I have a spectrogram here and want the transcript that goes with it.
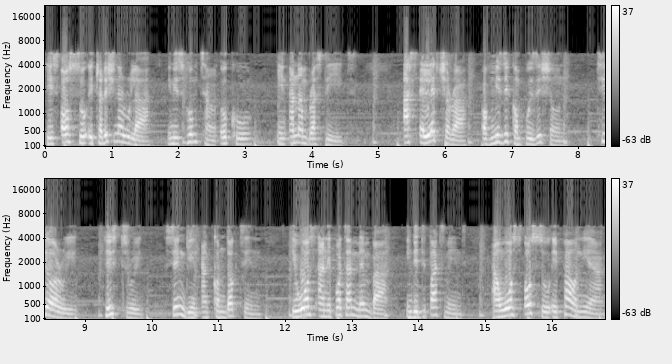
He is also a traditional ruler in his hometown Oko in Anambra State. As a lecturer of music composition, theory, history, singing and conducting, he was an important member in the department and was also a pioneer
